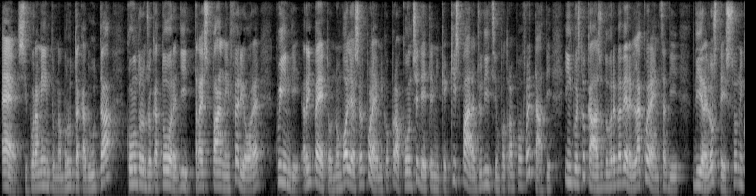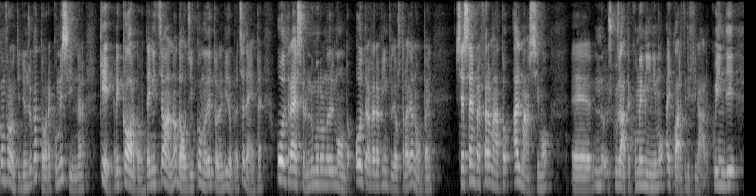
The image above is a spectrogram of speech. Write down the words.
È sicuramente una brutta caduta contro un giocatore di tre spanne inferiore. Quindi, ripeto, non voglio essere polemico, però concedetemi che chi spara giudizi un po' troppo affrettati, in questo caso dovrebbe avere la coerenza di dire lo stesso nei confronti di un giocatore come Sinner, che ricordo da inizio anno ad oggi, come ho detto nel video precedente, oltre a essere il numero uno del mondo, oltre ad aver vinto gli Australian Open, si è sempre fermato al massimo, eh, scusate, come minimo ai quarti di finale. Quindi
